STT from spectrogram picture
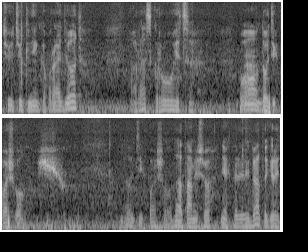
чуть-чуть линка пройдет, раскроется. Вон дотик пошел. Дотик пошел. Да, там еще некоторые ребята, говорят,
